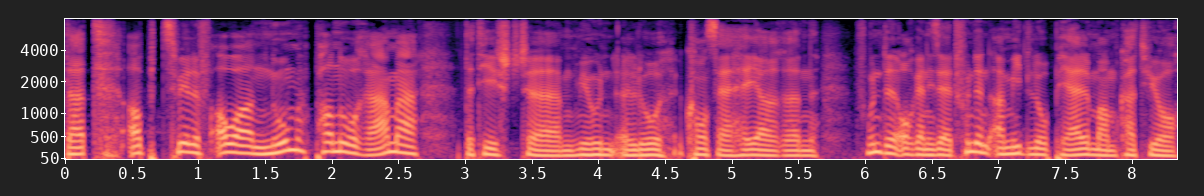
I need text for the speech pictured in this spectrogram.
Dat ab 12 Auer Numm Panorama der Tischcht äh, Miun lo konzerhéieren vun den organisiert vun den Amidlo PL mam Katio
